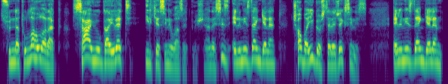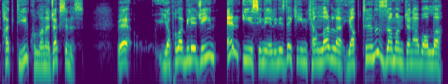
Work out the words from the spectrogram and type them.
sünnetullah olarak sa'yu gayret ilkesini vaz etmiş. Yani siz elinizden gelen çabayı göstereceksiniz. Elinizden gelen taktiği kullanacaksınız. Ve yapılabileceğin en iyisini elinizdeki imkanlarla yaptığınız zaman Cenab-ı Allah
